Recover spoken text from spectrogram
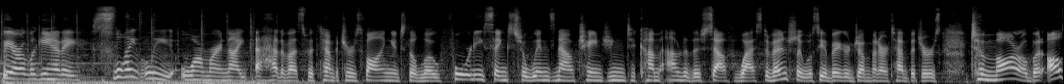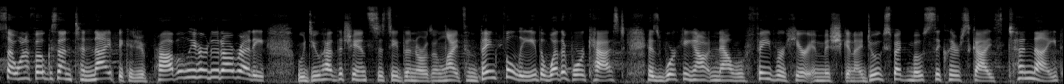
We are looking at a slightly warmer night ahead of us with temperatures falling into the low 40s thanks to winds now changing to come out of the southwest. Eventually, we'll see a bigger jump in our temperatures tomorrow. But also, I want to focus on tonight because you've probably heard it already. We do have the chance to see the northern lights. And thankfully, the weather forecast is working out in our favor here in Michigan. I do expect mostly clear skies tonight.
